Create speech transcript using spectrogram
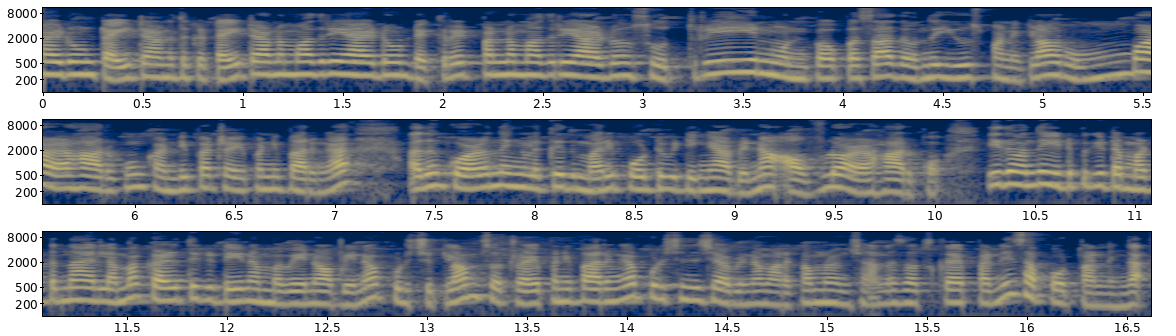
ஆகிடும் டைட் ஆனதுக்கு டைட் ஆன மாதிரி ஆகிடும் டெக்கரேட் பண்ண மாதிரி ஆகிடும் ஸோ த்ரீ இன் ஒன் பர்பஸாக அதை வந்து யூஸ் பண்ணிக்கலாம். ரொம்ப அழகாக இருக்கும். கண்டிப்பாக ட்ரை பண்ணி பாருங்கள் அதுவும் குழந்தைங்களுக்கு இது மாதிரி போட்டு விட்டீங்க அப்படின்னா அவ்வளோ அழகாக இருக்கும். இது வந்து இடுப்புக்கிட்ட மட்டும்தான் இல்லாமல் கழுத்துக்கிட்டே நம்ம வேணும் அப்படின்னா பிடிச்சிக்கலாம். ஸோ ட்ரை பண்ணி பாருங்கள் பிடிச்சிருந்துச்சு அப்படின்னா மறக்காம நம்ம சேனல் சப்ஸ்கிரைப் பண்ணி சப்போர்ட் பண்ணுங்கள்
